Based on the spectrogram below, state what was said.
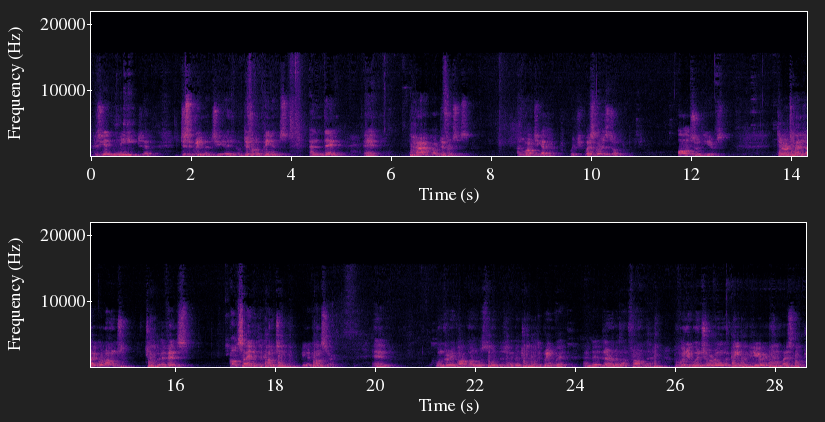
Because you need uh, disagreement you, uh, different opinions, and then uh, park our differences and work together, which Westport has done all through the years. There are times I go around to events outside of the county, being a councillor, and one very important one was the one that I went to the Greenway, and they learned a lot from that. But when you go into a room and people hear you from Westport,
